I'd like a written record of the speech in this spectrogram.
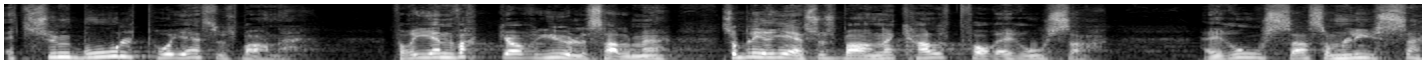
Et symbol på Jesusbarnet. For i en vakker julesalme så blir Jesusbarnet kalt for ei rose. Ei rose som lyser.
